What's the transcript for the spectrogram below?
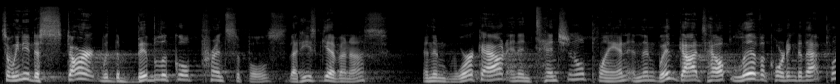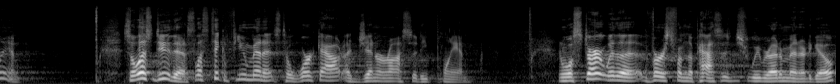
So we need to start with the biblical principles that He's given us and then work out an intentional plan and then, with God's help, live according to that plan. So let's do this. Let's take a few minutes to work out a generosity plan. And we'll start with a verse from the passage we read a minute ago,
